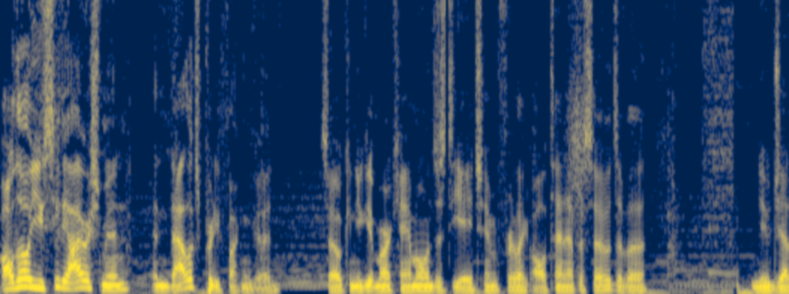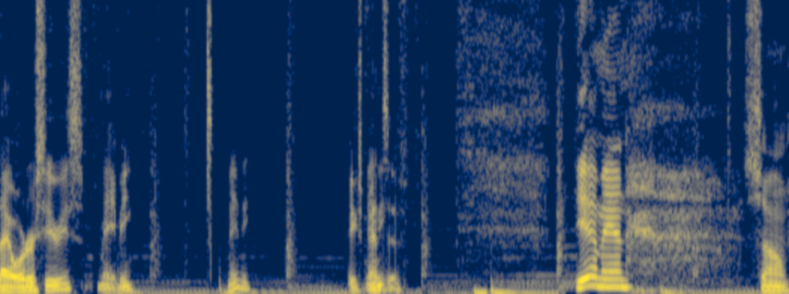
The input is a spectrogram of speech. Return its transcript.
Although you see the Irishman, and that looks pretty fucking good. So can you get Mark Hamill and just DH him for like all 10 episodes of a new Jedi Order series? Maybe. Maybe. Be expensive. Yeah, man. So,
